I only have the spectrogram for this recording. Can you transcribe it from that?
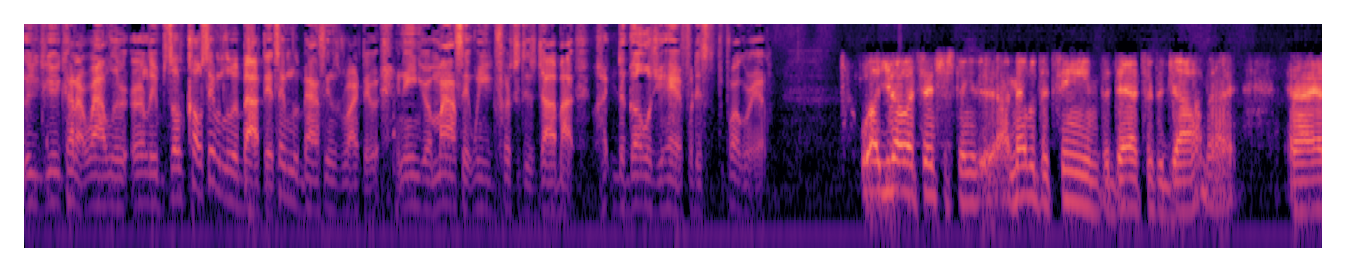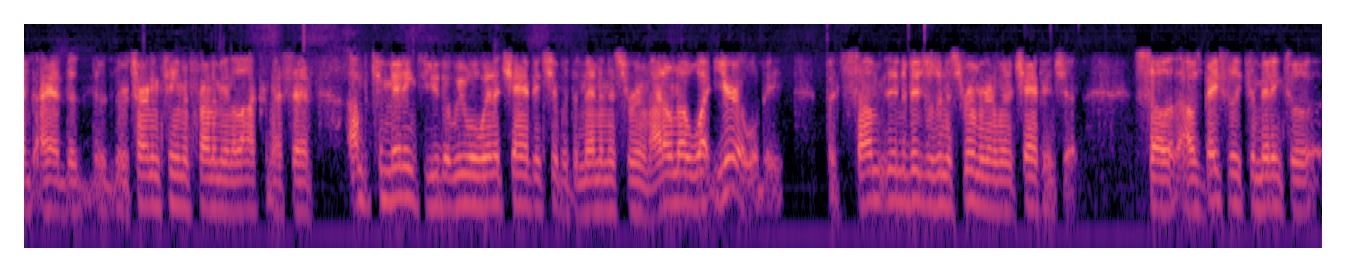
you, you kind of arrived a little early. So, Coach, tell me a little bit about that. Tell me a about things right there, and then your mindset when you first took this job, about the goals you had for this program. Well, you know, it's interesting. I met with the team the day I took the job, and I and I had I had the, the, the returning team in front of me in the locker room. I said, "I'm committing to you that we will win a championship with the men in this room. I don't know what year it will be, but some individuals in this room are going to win a championship." So I was basically committing to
